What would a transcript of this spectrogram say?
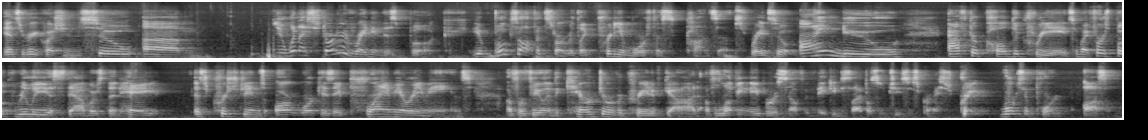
That's a great question. So, um, you know, when I started writing this book, you know, books often start with like pretty amorphous concepts, right? So I knew after Called to Create, so my first book really established that, hey, as Christians, our work is a primary means of revealing the character of a creative God, of loving neighbor as self, and making disciples of Jesus Christ. Great. Work's important. Awesome.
